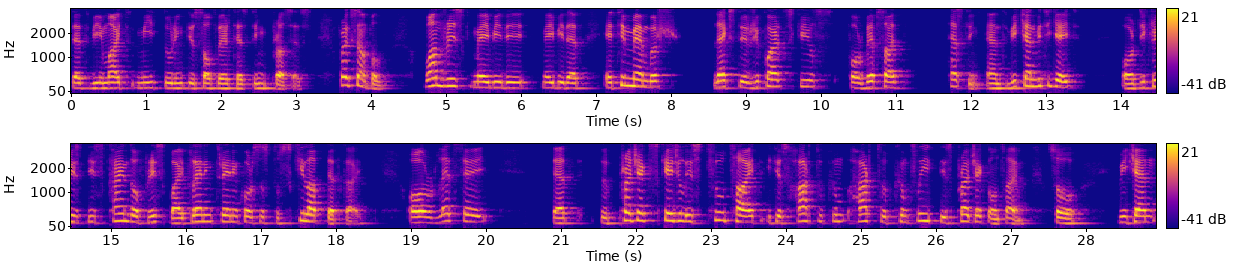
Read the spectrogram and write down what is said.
that we might meet during the software testing process. For example, one risk may be, the, may be that a team member lacks the required skills for website testing, and we can mitigate or decrease this kind of risk by planning training courses to skill up that guy. Or let's say that the project schedule is too tight, it is hard to, hard to complete this project on time. So we can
